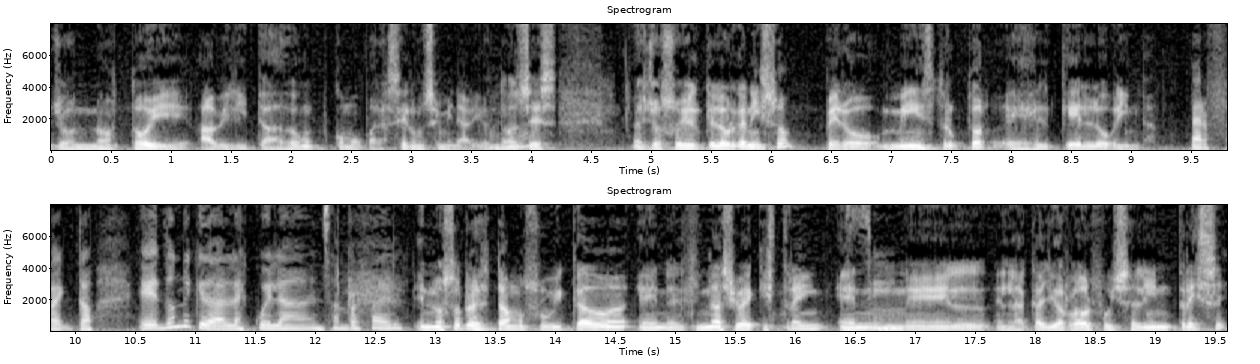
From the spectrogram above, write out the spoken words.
yo no estoy habilitado como para hacer un seminario. Entonces, eh, yo soy el que lo organizo, pero mi instructor es el que lo brinda. Perfecto. Eh, ¿Dónde queda la escuela en San Rafael? Eh, Nosotros estamos ubicados en el gimnasio X-Train, en, Sí. el- en la calle Rodolfo Iselín 13.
